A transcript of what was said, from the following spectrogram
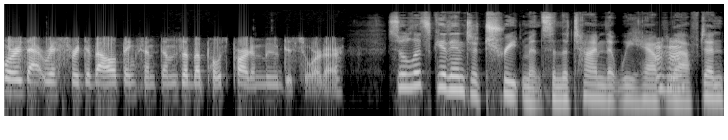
or is at risk for developing symptoms of a postpartum mood disorder. So let's get into treatments in the time that we have mm-hmm. left. And,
